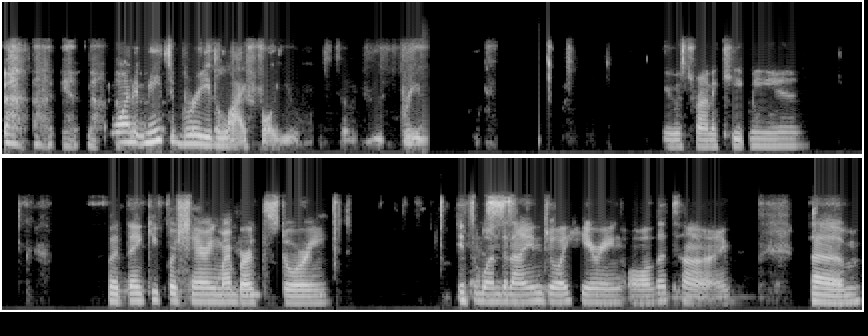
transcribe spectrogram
yeah, no. wanted me to breathe life for you. To breathe. He was trying to keep me in. But thank you for sharing my birth story. It's yes. one that I enjoy hearing all the time. Um,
